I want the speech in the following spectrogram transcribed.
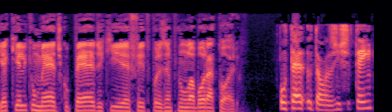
e aquele que o médico pede que é feito, por exemplo, num laboratório? Te... Então, a gente tem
